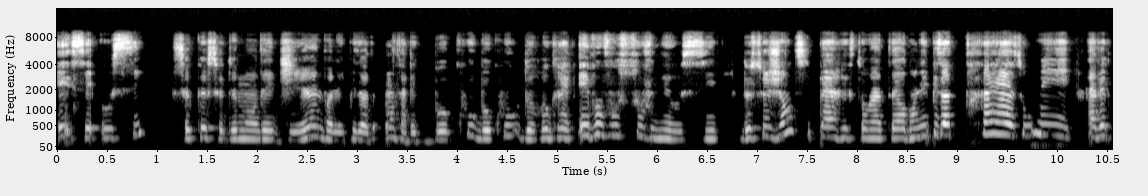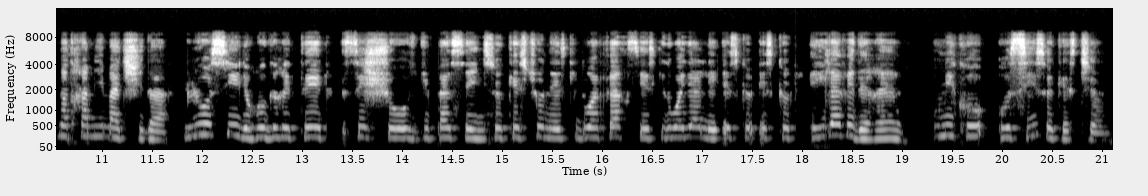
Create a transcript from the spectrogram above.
Et c'est aussi ce que se demandait Jiun dans l'épisode 11 avec beaucoup, beaucoup de regrets. Et vous vous souvenez aussi de ce gentil père restaurateur dans l'épisode 13, oui, avec notre ami Machida. Lui aussi, il regrettait ces choses du passé. Il se questionnait, est-ce qu'il doit faire ci, est-ce qu'il doit y aller, est-ce que, est-ce que... Et il avait des rêves. Umiko aussi se questionne.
